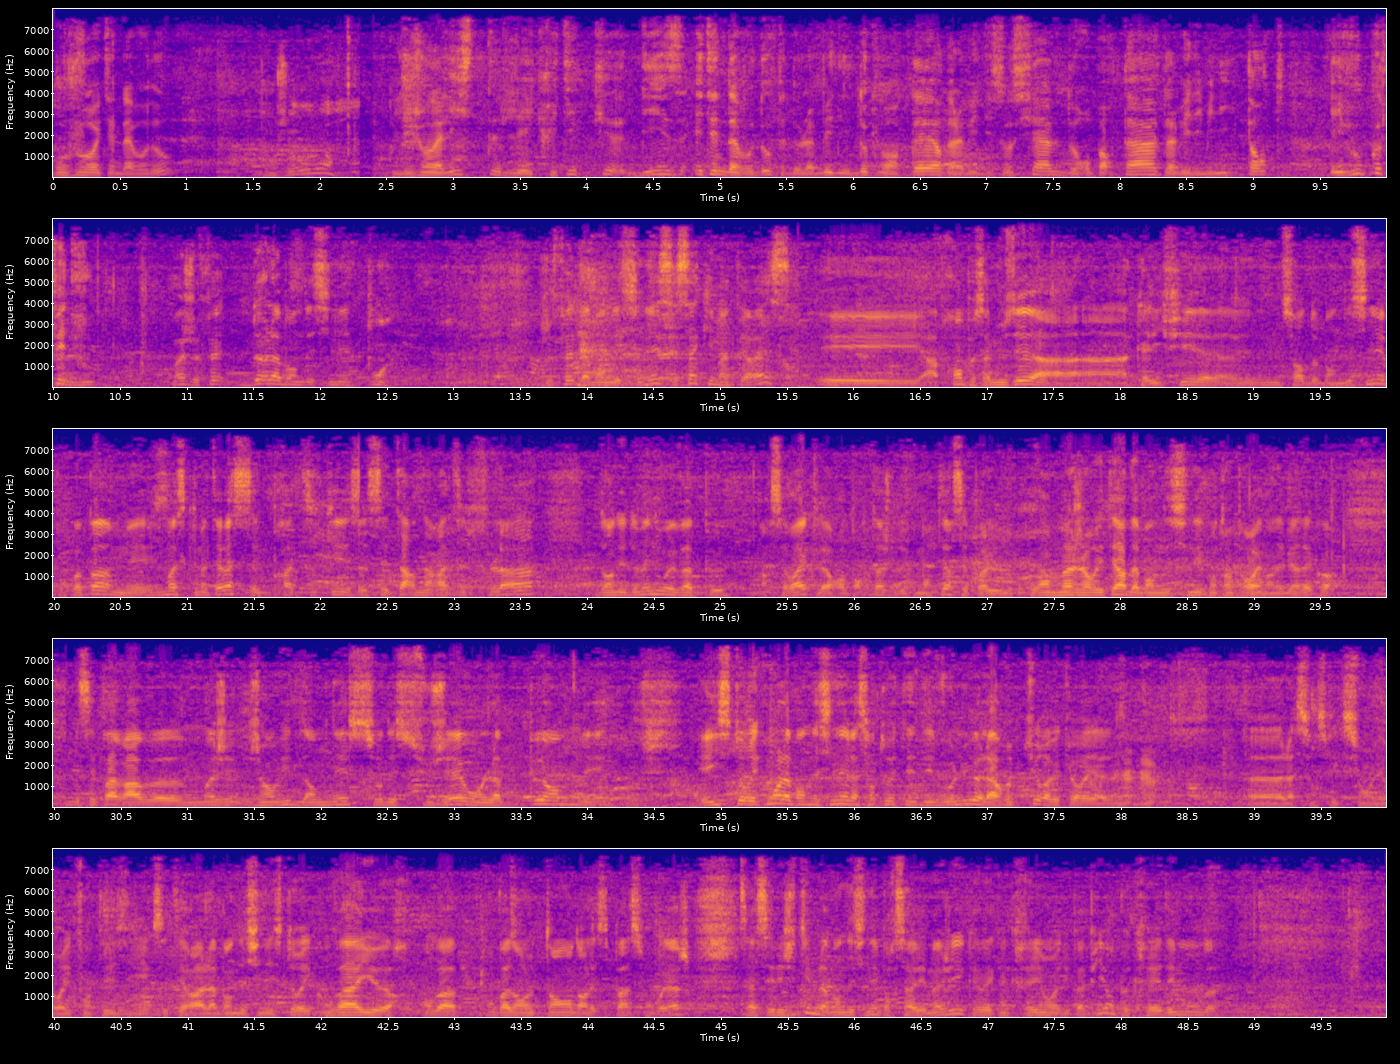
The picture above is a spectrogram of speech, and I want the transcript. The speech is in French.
Bonjour Étienne Davodo. Bonjour. Les journalistes, les critiques disent Étienne Davodo fait de la BD documentaire, de la BD sociale, de reportage, de la BD militante. Et vous, que faites-vous? Moi, je fais de la bande dessinée, point. Je fais de la bande dessinée, c'est ça qui m'intéresse. Et après, on peut s'amuser à, qualifier une sorte de bande dessinée, pourquoi pas. Mais moi, ce qui m'intéresse, c'est de pratiquer cet art narratif-là dans des domaines où elle va peu. Alors c'est vrai que le reportage, le documentaire, c'est pas le courant majoritaire de la bande dessinée contemporaine, on est bien d'accord. Mais c'est pas grave. Moi, j'ai envie de l'emmener sur des sujets où on l'a peu emmené. Et historiquement, la bande dessinée, elle a surtout été dévolue à la rupture avec le réel. Euh, la science-fiction, l'heroic fantasy, etc., la bande dessinée historique. On va ailleurs, on va, on va dans le temps, dans l'espace, on voyage. C'est assez légitime, la bande dessinée pour ça, elle est magique. Avec un crayon et du papier, on peut créer des mondes.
